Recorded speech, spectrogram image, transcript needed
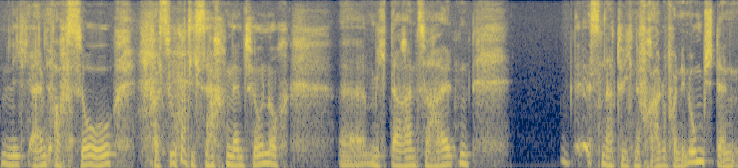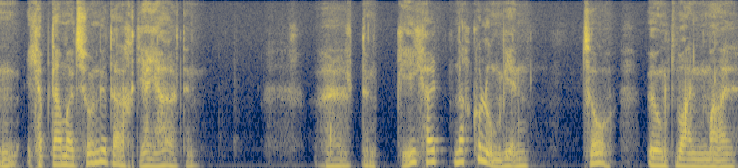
nicht einfach so. Ich versuche die Sachen dann schon noch äh, mich daran zu halten. Das ist natürlich eine Frage von den Umständen. Ich habe damals schon gedacht, ja, ja, dann, äh, dann gehe ich halt nach Kolumbien. So, irgendwann mal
